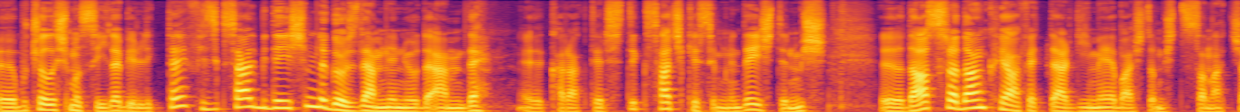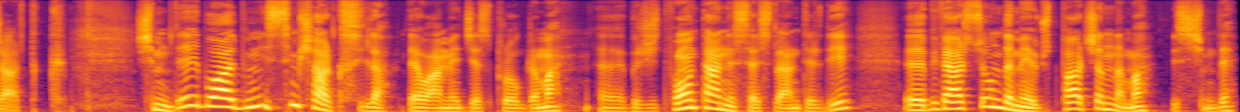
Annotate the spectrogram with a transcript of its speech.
Ee, Bu çalışmasıyla birlikte fiziksel bir değişim de gözlemleniyordu M'de. Ee, Karakteristik saç kesimini değiştirmiş, e, daha sıradan kıyafetler giymeye başlamıştı sanatçı artık. Şimdi bu albümün isim şarkısıyla devam edeceğiz programa. Ee, Brigitte Fontaine'le seslendirdiği e, bir versiyon da mevcut parçanın ama biz şimdi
